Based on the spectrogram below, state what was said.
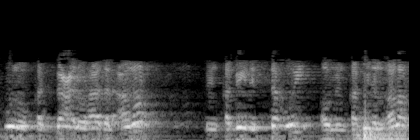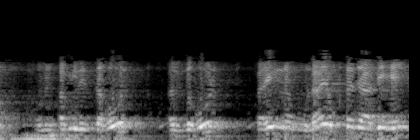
يكونوا قد فعلوا هذا الأمر من قبيل السهو أو من قبيل الغلط ومن قبيل الذهول الذهول فإنه لا يقتدى بهم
